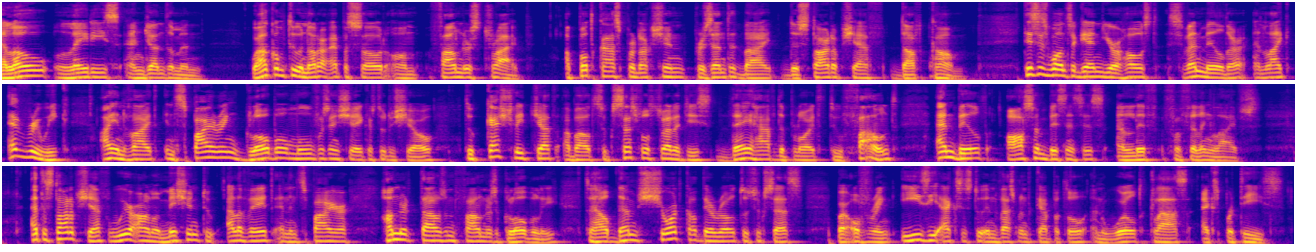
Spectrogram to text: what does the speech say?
Hello, ladies and gentlemen. Welcome to another episode on Founders Tribe, a podcast production presented by thestartupchef.com. This is once again your host, Sven Milder, and like every week, I invite inspiring global movers and shakers to the show to casually chat about successful strategies they have deployed to found and build awesome businesses and live fulfilling lives. At the Startup Chef, we are on a mission to elevate and inspire 100,000 founders globally to help them shortcut their road to success by offering easy access to investment capital and world class expertise.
